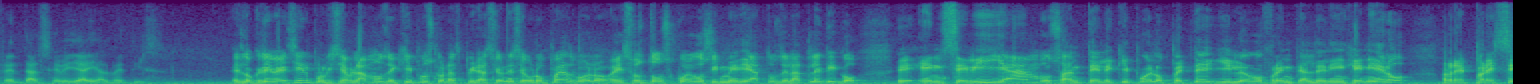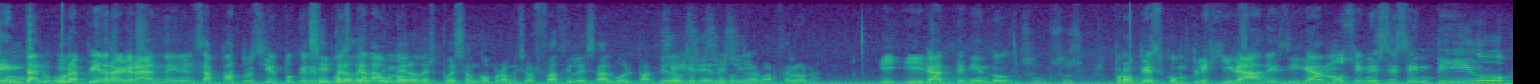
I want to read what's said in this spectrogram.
frente al Sevilla y al Betis. Es lo que te iba a decir, porque si hablamos de equipos con aspiraciones europeas, bueno, esos dos juegos inmediatos del Atlético eh, en Sevilla, ambos ante el equipo de Lopetegui y luego frente al del Ingeniero, representan una piedra grande en el zapato. Es cierto que después pero cada uno. Pero después son compromisos fáciles, salvo el partido que tiene contra el Barcelona. Irán teniendo sus propias complejidades, digamos, en ese sentido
